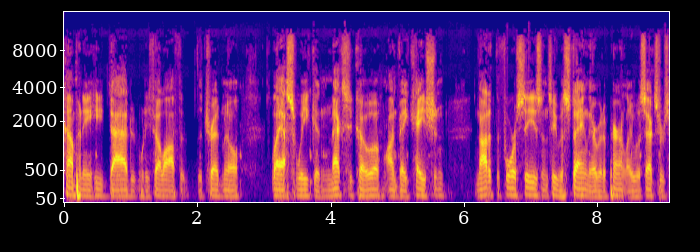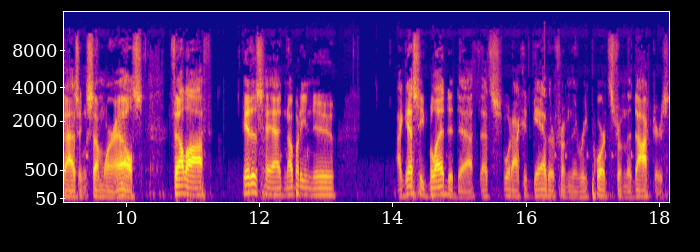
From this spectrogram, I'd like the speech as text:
company. He died when he fell off the treadmill last week in Mexico on vacation. Not at the Four Seasons. He was staying there, but apparently was exercising somewhere else. Fell off, hit his head. Nobody knew. I guess he bled to death. That's what I could gather from the reports from the doctors.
